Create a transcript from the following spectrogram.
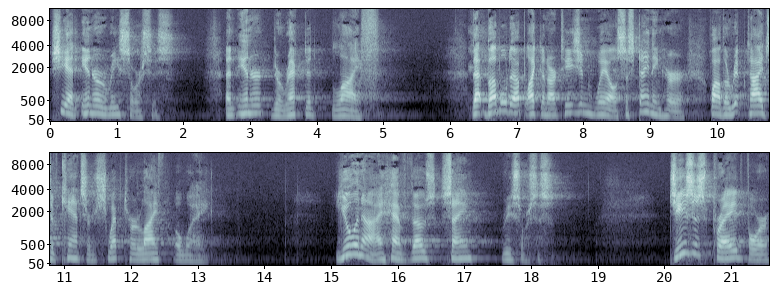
She had inner resources, an inner directed life that bubbled up like an artesian well, sustaining her while the riptides of cancer swept her life away. You and I have those same resources. Jesus prayed for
